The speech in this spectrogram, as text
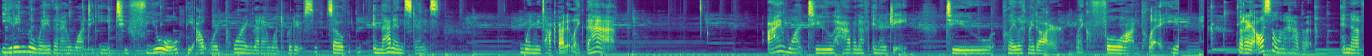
eating the way that I want to eat to fuel the outward pouring that I want to produce? So, in that instance, when we talk about it like that, I want to have enough energy to play with my daughter, like full on play. But I also want to have a, enough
